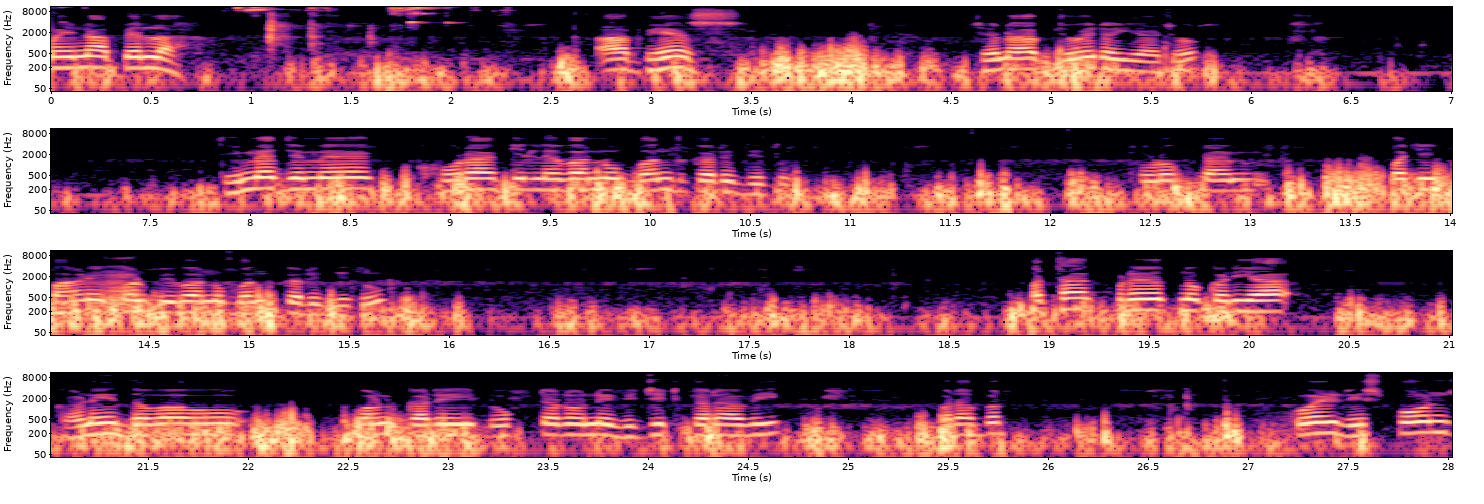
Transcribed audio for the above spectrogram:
મહિના પહેલાં આ ભેંસ જેને આપ જોઈ રહ્યા છો, ધીમે ધીમે ખોરાકી લેવાનું બંધ કરી દીધું. થોડોક ટાઈમ પછી પાણી પણ પીવાનું બંધ કરી દીધું. અથાગ પ્રયત્નો કર્યા. ઘણી દવાઓ પણ કરી, ડૉક્ટરોની વિઝિટ કરાવી. બરાબર? કોઈ રિસ્પોન્સ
